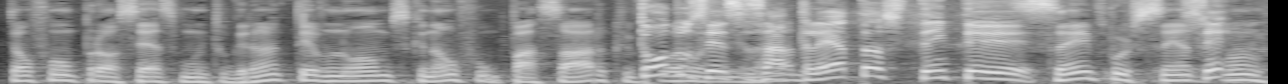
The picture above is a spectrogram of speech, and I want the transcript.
Então, foi um processo muito grande. Teve nomes que não passaram. Que Todos esses atletas têm que ter. 100%. Sem,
